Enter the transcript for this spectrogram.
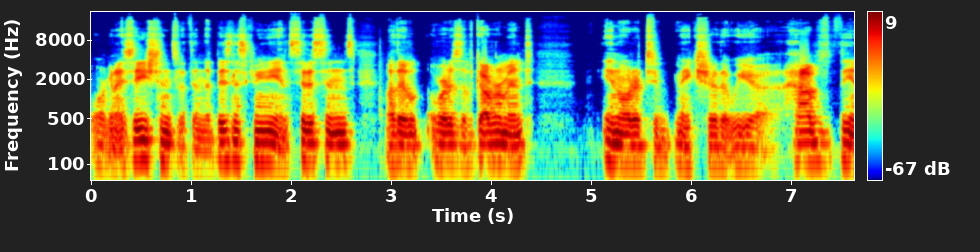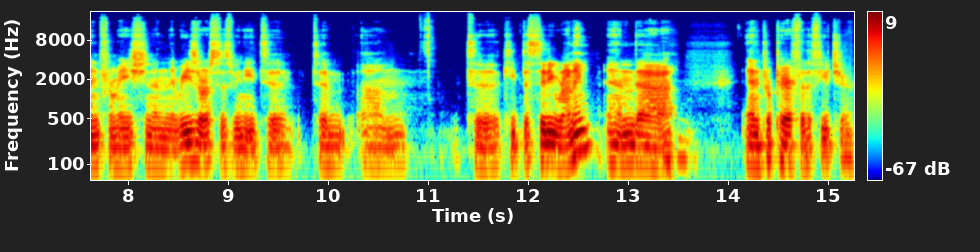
organizations, within the business community and citizens, other orders of government, in order to make sure that we uh, have the information and the resources we need to to um, to keep the city running and uh, mm-hmm. and prepare for the future.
